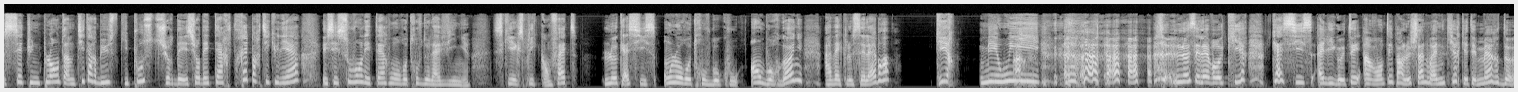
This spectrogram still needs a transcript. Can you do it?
c'est une plante, un petit arbuste qui pousse sur des sur des terres très particulières, et c'est souvent les terres où on retrouve de la vigne. Ce qui explique qu'en fait, le cassis, on le retrouve beaucoup en Bourgogne avec le célèbre. Kir. Mais oui, le célèbre Kir, cassis aligoté, inventé par le chanoine Kir, qui était maire de,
